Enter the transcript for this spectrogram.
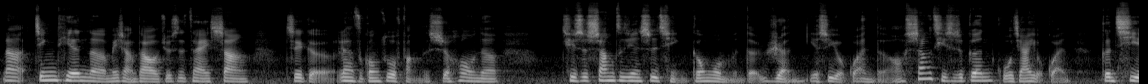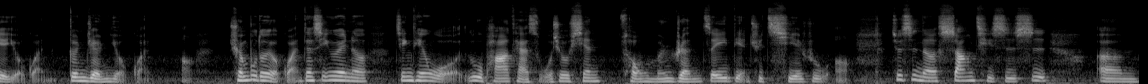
那今天呢，没想到就是在上这个量子工作坊的时候呢。其实伤这件事情跟我们的人也是有关的哦。伤其实跟国家有关，跟企业有关，跟人有关啊，全部都有关。但是因为呢，今天我录 Podcast，我就先从我们人这一点去切入啊。就是呢，伤其实是嗯，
